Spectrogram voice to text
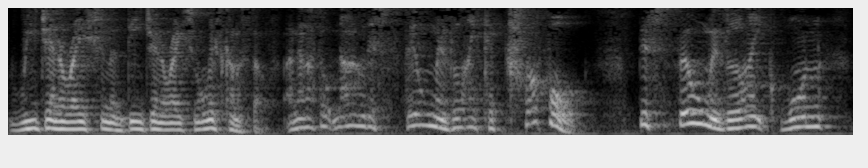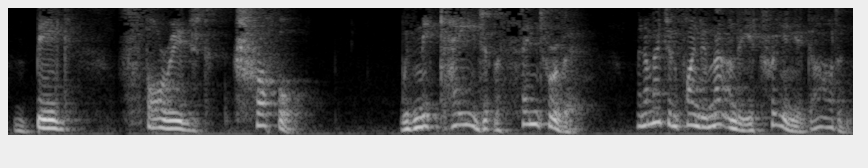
regeneration and degeneration, all this kind of stuff. And then I thought, no, this film is like a truffle. This film is like one big foraged truffle with Nick Cage at the centre of it. I mean, imagine finding that under your tree in your garden,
